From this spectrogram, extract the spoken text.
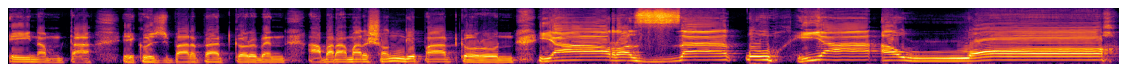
এই নামটা একুশ বার পাঠ করবেন। আবার আমার সঙ্গে পাঠ করুন। ইয়া রজ্জাকু, ইয়া আল্লাহ।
